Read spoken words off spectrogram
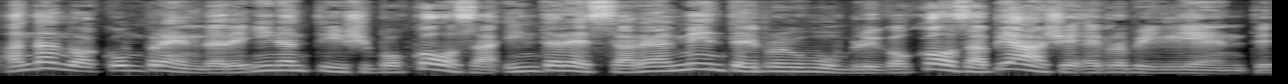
andando a comprendere in anticipo cosa interessa realmente il proprio pubblico, cosa piace ai propri clienti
